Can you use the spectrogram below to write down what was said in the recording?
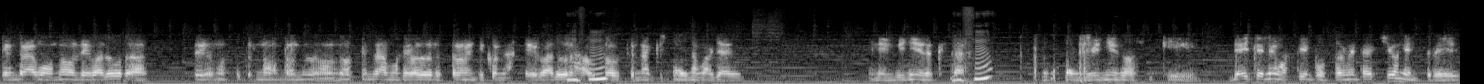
sembramos, ¿no? Levadura, pero nosotros no, no, no, no sembramos levadura solamente con las levaduras Ujú. autóctonas que están allá en el viñedo que está en el viñedo, así que de ahí tenemos tiempo de fermentación entre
